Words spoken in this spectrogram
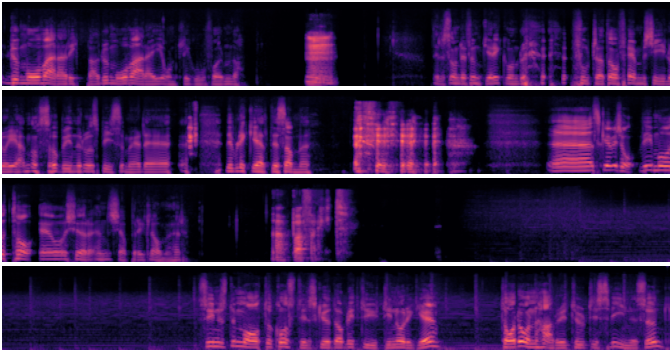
du må være rippa, du må være i ordentlig god form, da. Mm. Det er sånn det funker ikke om du fortsatt har fem kilo igjen, og så begynner du å spise mer. Det, det blir ikke helt det samme. uh, skal vi se. Vi må ta og kjøre en kjapp reklame her. ja, perfekt. Synes du mat og kosttilskudd har blitt dyrt i Norge? Ta da en harrytur til Svinesund,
